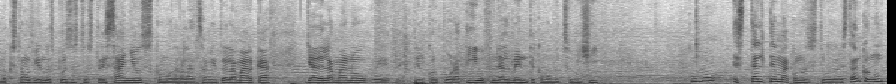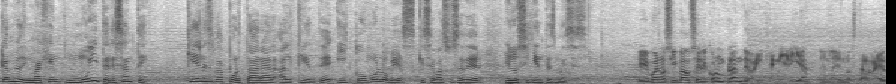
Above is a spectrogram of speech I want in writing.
lo que estamos viendo después de estos tres años como de relanzamiento de la marca, ya de la mano eh, de, del corporativo finalmente como Mitsubishi, ¿cómo está el tema con los distribuidores? Están con un cambio de imagen muy interesante. ¿Qué les va a aportar al, cliente y cómo lo ves que se va a suceder en los siguientes meses? Eh, bueno, sí, vamos a ir con un plan de reingeniería en, nuestra red,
